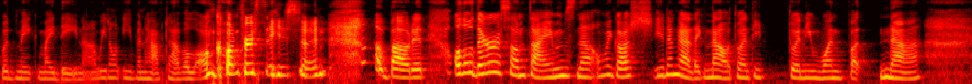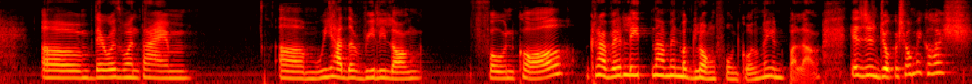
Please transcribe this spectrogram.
would make my day. Now we don't even have to have a long conversation about it. Although there are some times na oh my gosh, na nga like now 2021 but na. Um, there was one time um, we had a really long phone call. Grabe, late namin mag-long phone call. Ngayon pa lang. Kasi yung joke ko siya, oh my gosh,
